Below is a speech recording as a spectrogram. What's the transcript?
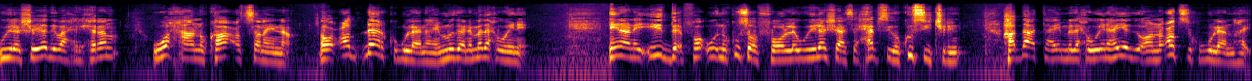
wiilashayadii baa xirxiran waxaanu kaa codsanaynaa oo cod dheer kugu leenahay mudane madaxweyne. Inaanay ku soo foolle wiilashaasi xabsiga ku sii jirin. Haddaad tahay madaxweynehayagii oanu codsi kugu leenahay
